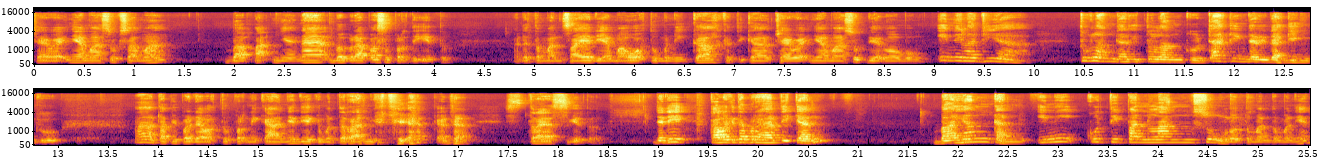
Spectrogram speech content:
ceweknya masuk sama bapaknya nah beberapa seperti itu ada teman saya dia mau waktu menikah ketika ceweknya masuk dia ngomong, "Inilah dia, tulang dari tulangku, daging dari dagingku." Ah, tapi pada waktu pernikahannya dia gemeteran gitu ya karena stres gitu. Jadi, kalau kita perhatikan bayangkan ini kutipan langsung loh teman-teman ya.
